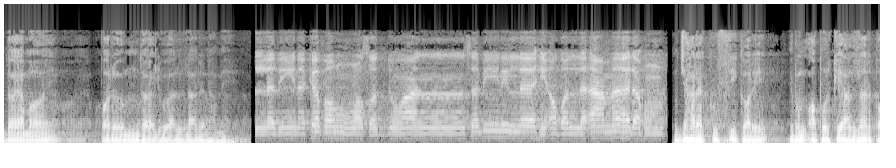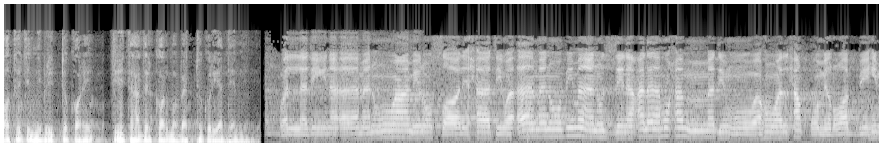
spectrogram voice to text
দয়াময় পরম দয়ালু আল্লাহর নামে الذين كفروا وصدوا عن سبيل الله أضل أعمالهم যাহারা কুফরি করে এবং অপরকে আল্লাহর পথ হইতে নিবৃত্ত করে তিনি তাহাদের কর্ম ব্যর্থ করিয়া দেন والذين آمنوا وعملوا الصالحات وآمنوا بما نزل على محمد وهو الحق من ربهم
